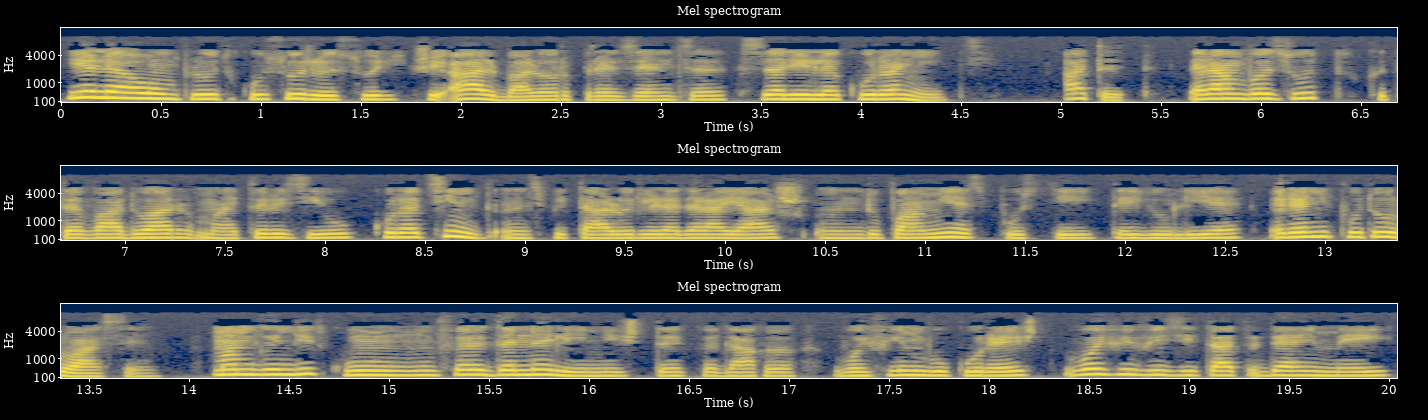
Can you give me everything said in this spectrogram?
ele au umplut cu surâsuri și alba lor prezență sălile cu răniți. Atât. Dar am văzut, câteva doar mai târziu, curățind în spitalurile de la Iași, în după amiez pustii de iulie, reni puturoase. M-am gândit cu un fel de neliniște că dacă voi fi în București, voi fi vizitat de ai mei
